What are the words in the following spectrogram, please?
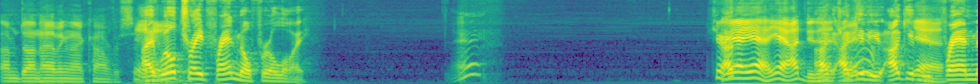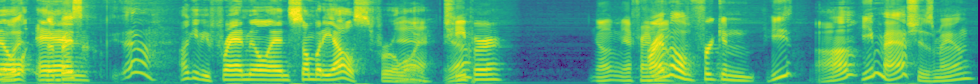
I'm done having that conversation. I will trade Franmil for Eloy. Eh? Sure, I- yeah, yeah, yeah. I'd do that. I, I'll give you. I'll give Yeah. you Franmil Well, and basic- yeah. I'll give you Franmil and somebody else for yeah, Eloy. cheaper. No, yeah, Franmil. Franmil freaking he Huh? he mashes, man.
